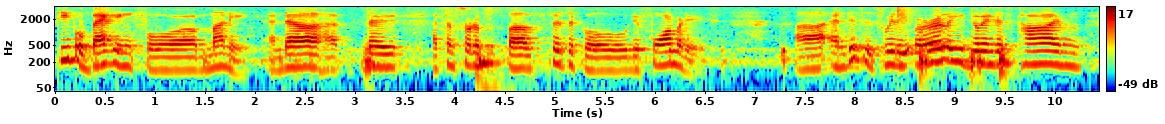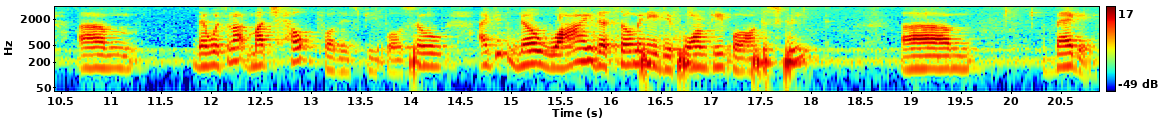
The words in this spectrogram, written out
people begging for money, and they have some sort of uh, physical deformities. Uh, and this is really early during this time. Um, there was not much help for these people. So I didn't know why there's so many deformed people on the street um, begging.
